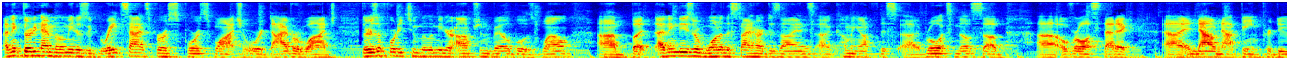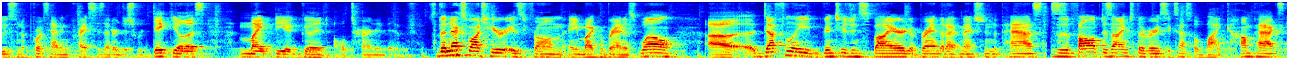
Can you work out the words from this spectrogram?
I think 39 millimeters is a great size for a sports watch or a diver watch. There's a 42 millimeter option available as well, um, but I think these are one of the Steinhart designs uh, coming off this uh, Rolex Milsub uh, overall aesthetic, uh, and now not being produced, and of course having prices that are just ridiculous, might be a good alternative. So the next watch here is from a micro brand as well. Uh, definitely vintage inspired, a brand that I've mentioned in the past. This is a follow-up design to their very successful Bicompax,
